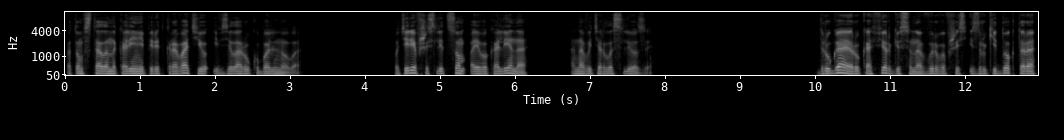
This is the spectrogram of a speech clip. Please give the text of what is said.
потом встала на колени перед кроватью и взяла руку больного. Потеревшись лицом о его колено, она вытерла слезы. Другая рука Фергюсона, вырвавшись из руки доктора,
